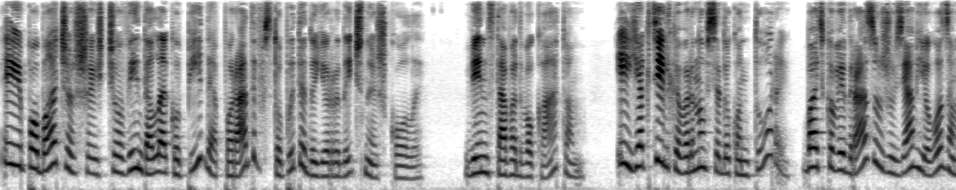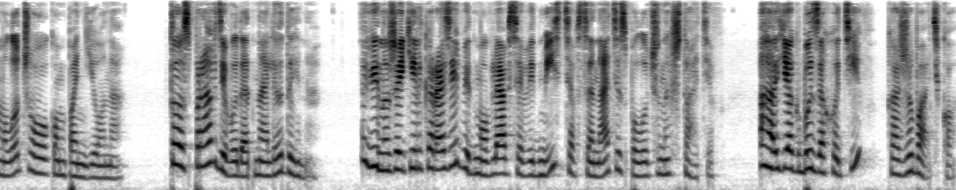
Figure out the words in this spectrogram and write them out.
і, побачивши, що він далеко піде, порадив вступити до юридичної школи. Він став адвокатом, і як тільки вернувся до контори, батько відразу ж узяв його за молодшого компаньйона. То справді видатна людина. Він уже кілька разів відмовлявся від місця в Сенаті Сполучених Штатів. А якби захотів, каже батько,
